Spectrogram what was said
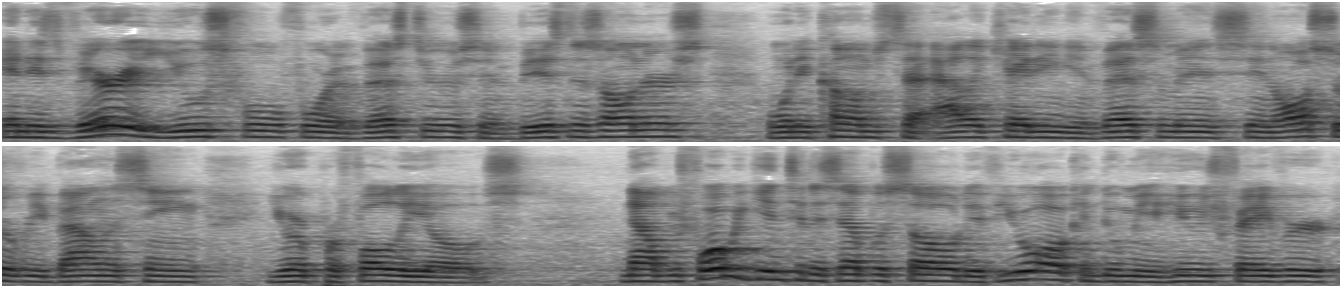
and it's very useful for investors and business owners when it comes to allocating investments and also rebalancing your portfolios. Now, before we get into this episode, if you all can do me a huge favor,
